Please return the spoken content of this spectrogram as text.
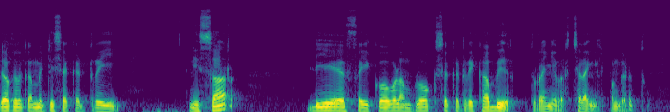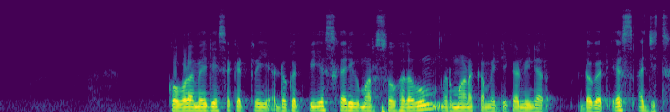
ലോക്കൽ കമ്മിറ്റി സെക്രട്ടറി നിസാർ ഡി എഫ് ഐ കോവളം ബ്ലോക്ക് സെക്രട്ടറി കബീർ തുടങ്ങിയവർ ചടങ്ങിൽ പങ്കെടുത്തു. കോവളം ഏരിയ സെക്രട്ടറി അഡ്വക്കേറ്റ് പി എസ് ഹരികുമാർ സ്വാഗതവും നിർമ്മാണ കമ്മിറ്റി കൺവീനർ അഡ്വക്കേറ്റ് എസ് അജിത്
